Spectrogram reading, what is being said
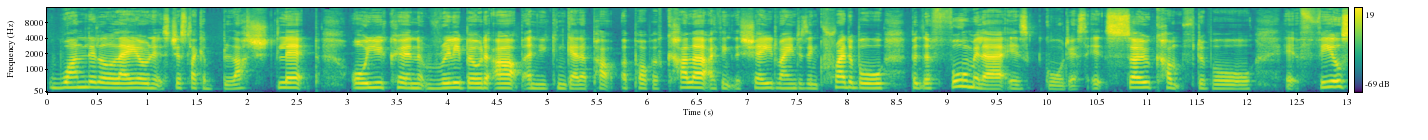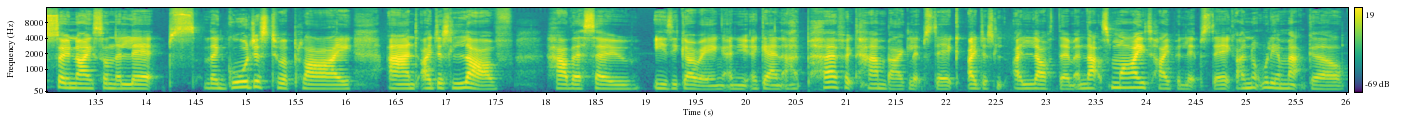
one little layer and it's just like a blushed lip or you can really build it up and you can get a pop, a pop of color i think the shade range is incredible but the formula is gorgeous it's so comfortable it feels so nice on the lips they're gorgeous to apply and i just love how they're so easygoing. And you, again a perfect handbag lipstick. I just i love them. And that's my type of lipstick. I'm not really a matte girl.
